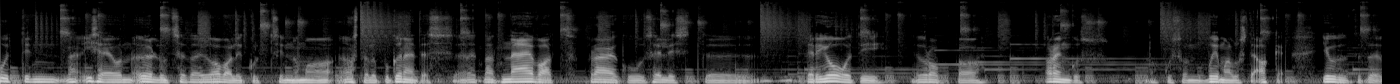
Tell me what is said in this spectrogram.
Putin ise on öelnud seda ju avalikult siin oma aastalõpukõnedes, et nad näevad praegu sellist perioodi Euroopa arengus, noh, kus on võimaluste aken. jõudude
